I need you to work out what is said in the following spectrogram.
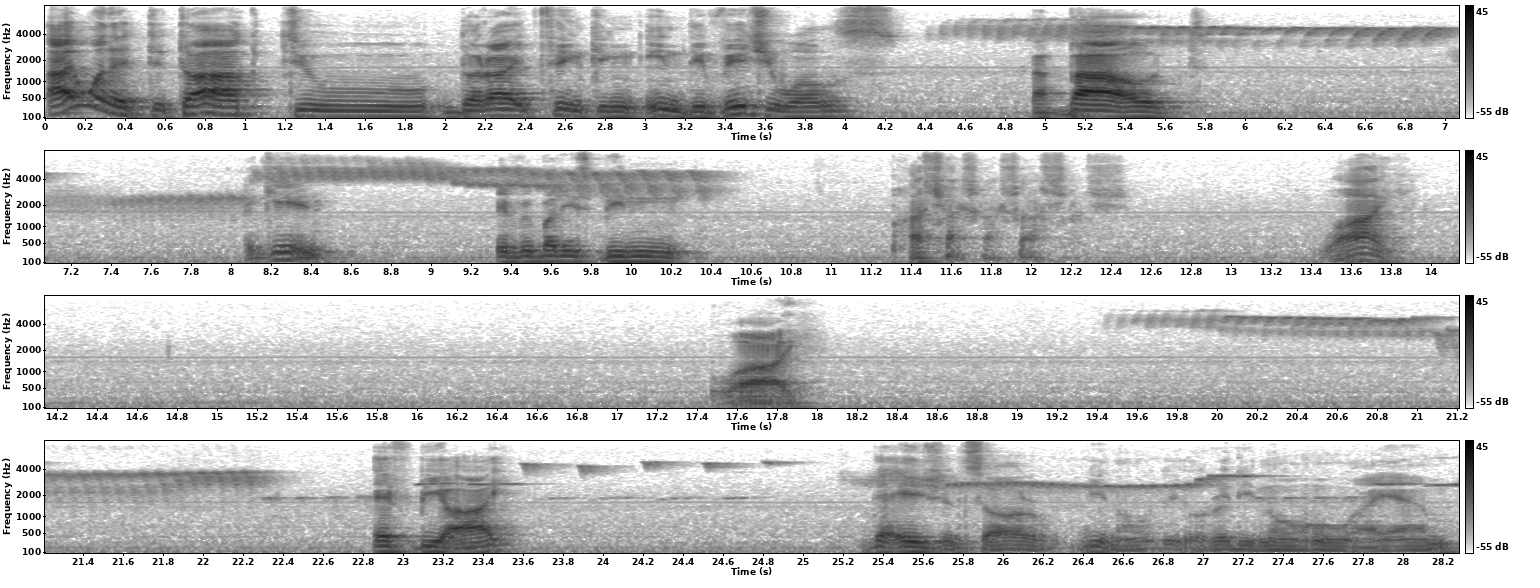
I wanted to talk to the right thinking individuals about, again, everybody's been hush, hush, hush, hush, hush. Why? Why? FBI, the agents are, you know, they already know who I am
